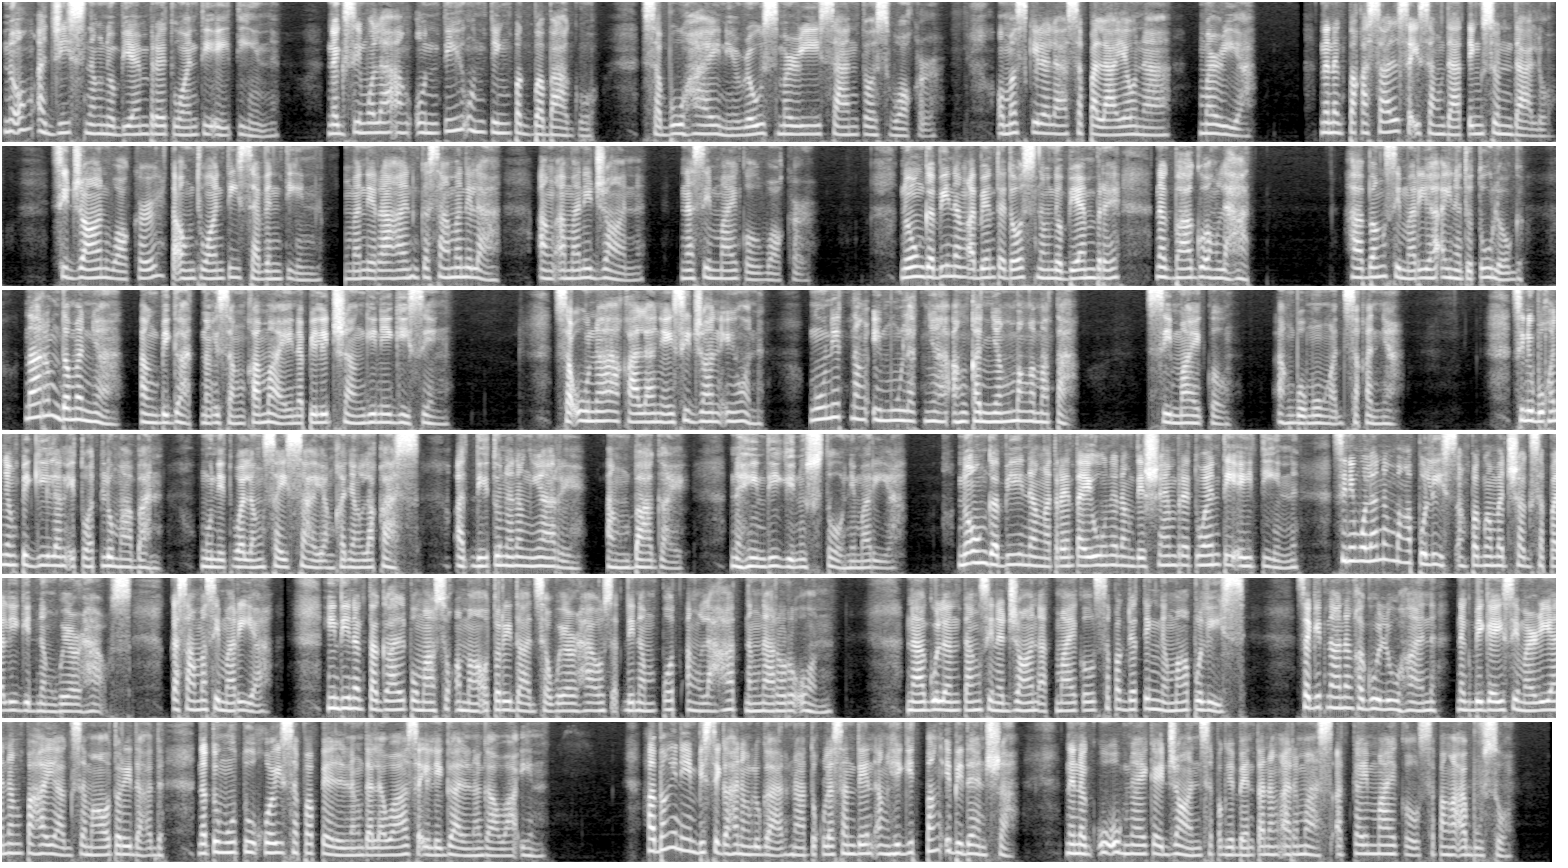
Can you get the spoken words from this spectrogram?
Noong agis ng Nobyembre 2018, nagsimula ang unti-unting pagbabago sa buhay ni Rosemary Santos Walker o mas kilala sa palayaw na Maria, na nagpakasal sa isang dating sundalo, si John Walker taong 2017. Manirahan kasama nila ang ama ni John na si Michael Walker. Noong gabi ng 22 ng Nobyembre, nagbago ang lahat. Habang si Maria ay natutulog, naramdaman niya ang bigat ng isang kamay na pilit siyang ginigising. Sa una akala niya ay si John iyon, ngunit nang imulat niya ang kanyang mga mata, si Michael ang bumungad sa kanya. Sinubukan niyang pigilan ito at lumaban, ngunit walang saysay ang kanyang lakas at dito na nangyari ang bagay na hindi ginusto ni Maria. Noong gabi ng 31 ng Desyembre 2018, sinimulan ng mga pulis ang pagmamadsyag sa paligid ng warehouse. Kasama si Maria, hindi nagtagal pumasok ang mga otoridad sa warehouse at dinampot ang lahat ng naroroon. Nagulantang sina John at Michael sa pagdating ng mga pulis. Sa gitna ng kaguluhan, nagbigay si Maria ng pahayag sa mga otoridad na tumutukoy sa papel ng dalawa sa ilegal na gawain. Habang iniimbestigahan ng lugar, natuklasan din ang higit pang ebidensya na nag-uugnay kay John sa pagbebenta ng armas at kay Michael sa pang-aabuso.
